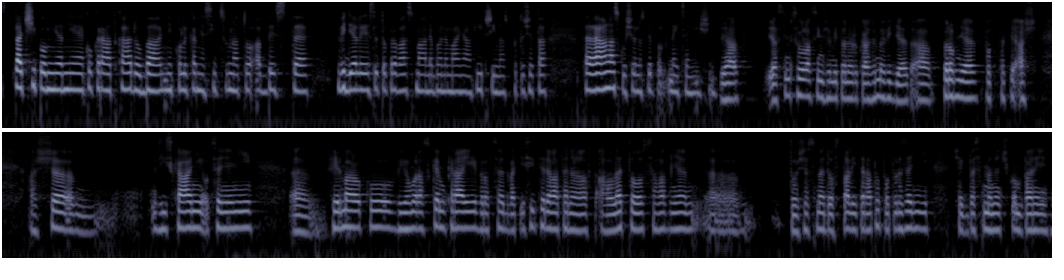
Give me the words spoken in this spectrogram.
Stačí poměrně jako krátká doba, několika měsíců na to, abyste viděli, jestli to pro vás má nebo nemá nějaký přínos, protože ta, ta reálná zkušenost je nejcennější. Já, já s tím souhlasím, že my to nedokážeme vidět a pro mě v podstatě až, až ehm, získání ocenění eh, firma roku v Jihomoravském kraji v roce 2019 a letos hlavně eh, to, že jsme dostali teda to potvrzení Czech Best Managed Company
